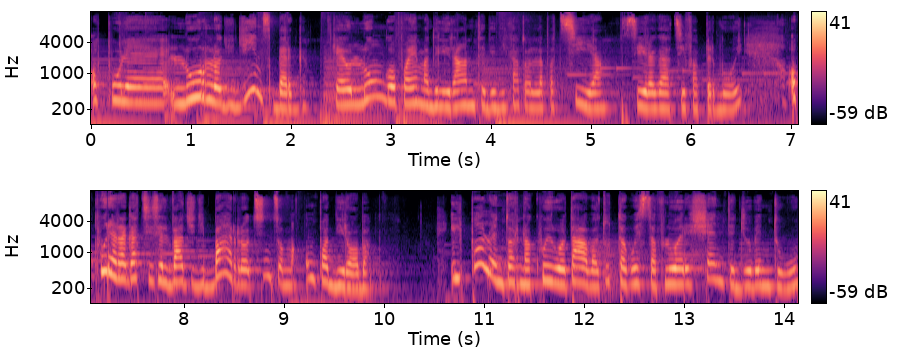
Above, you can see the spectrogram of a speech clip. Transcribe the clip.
oppure L'urlo di Ginsberg, che è un lungo poema delirante dedicato alla pazzia, sì ragazzi fa per voi, oppure Ragazzi selvaggi di Barrows, insomma un po' di roba. Il polo intorno a cui ruotava tutta questa fluorescente gioventù,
